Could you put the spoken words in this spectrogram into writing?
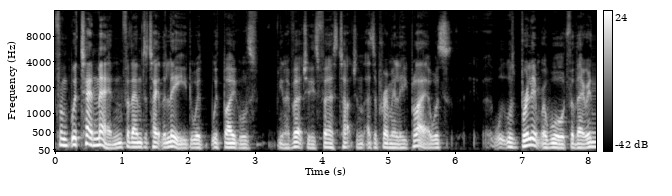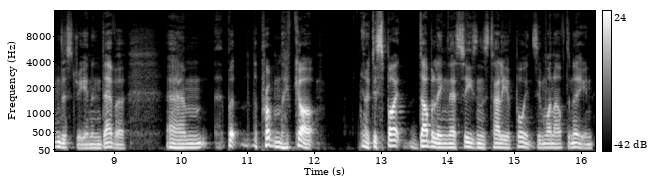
from with ten men for them to take the lead with with Bogle's, you know, virtually his first touch as a Premier League player was was brilliant reward for their industry and endeavour. Um, but the problem they've got, you know, despite doubling their season's tally of points in one afternoon,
